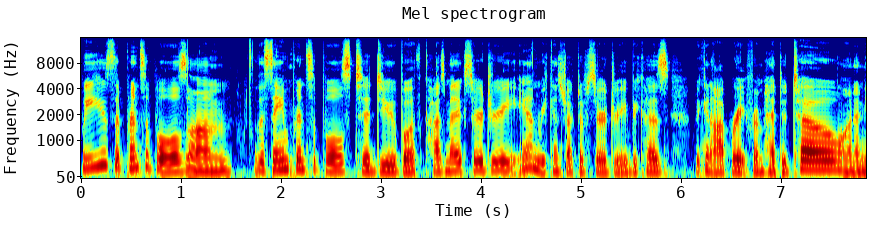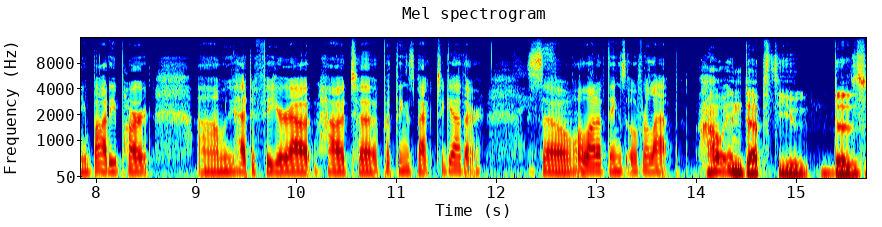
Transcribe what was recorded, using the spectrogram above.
we use the principles, um, the same principles to do both cosmetic surgery and reconstructive surgery because we can operate from head to toe on any body part. Um, we had to figure out how to put things back together. So a lot of things overlap. How in depth do you does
